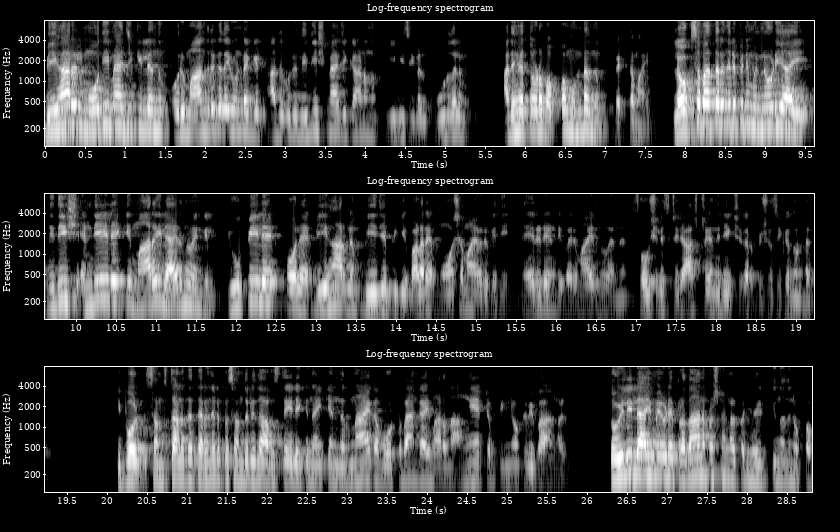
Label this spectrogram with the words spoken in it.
ബീഹാറിൽ മോദി മാജിക് ഇല്ലെന്നും ഒരു മാന്ത്രികതയുണ്ടെങ്കിൽ അത് ഒരു നിതീഷ് മാജിക് ആണെന്നും ഇ ബി സികൾ കൂടുതലും അദ്ദേഹത്തോടൊപ്പം ഉണ്ടെന്നും വ്യക്തമായി. ലോക്സഭാ തെരഞ്ഞെടുപ്പിന് മുന്നോടിയായി നിതീഷ് എൻ ഡി എയിലേക്ക് മാറിയില്ലായിരുന്നുവെങ്കിൽ യു പിയിലെ പോലെ ബീഹാറിലും ബി ജെ പിക്ക് വളരെ മോശമായ ഒരു വിധി നേരിടേണ്ടി വരുമായിരുന്നു എന്ന് സോഷ്യലിസ്റ്റ് രാഷ്ട്രീയ നിരീക്ഷകർ വിശ്വസിക്കുന്നുണ്ട്. ഇപ്പോൾ സംസ്ഥാനത്തെ തെരഞ്ഞെടുപ്പ് സന്തുലിതാവസ്ഥയിലേക്ക് നയിക്കാൻ നിർണായക വോട്ട് ബാങ്കായി മാറുന്ന അങ്ങേയറ്റം പിന്നോക്ക വിഭാഗങ്ങൾ തൊഴിലില്ലായ്മയുടെ പ്രധാന പ്രശ്നങ്ങൾ പരിഹരിക്കുന്നതിനൊപ്പം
